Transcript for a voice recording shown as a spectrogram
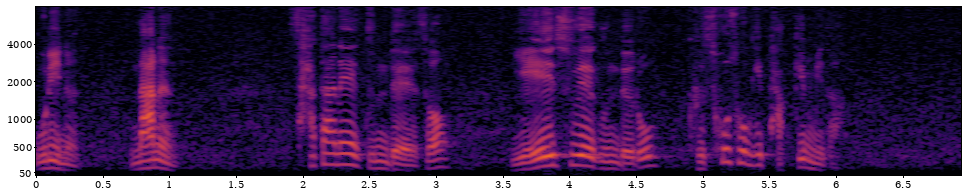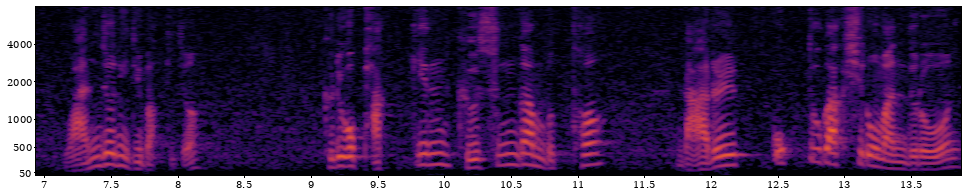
우리는, 나는 사단의 군대에서 예수의 군대로 그 소속이 바뀝니다. 완전히 뒤바뀌죠. 그리고 바뀐 그 순간부터 나를 꼭두각시로 만들어 온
